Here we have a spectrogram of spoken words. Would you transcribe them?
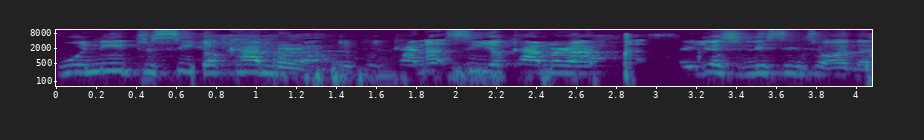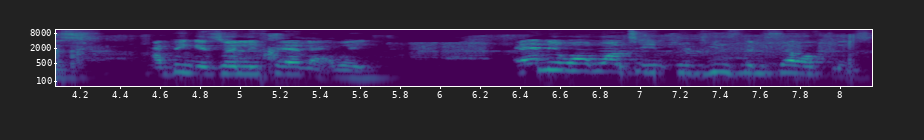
we need to see your camera. If we cannot see your camera, just listen to others. I think it's only fair that way. Anyone want to introduce themselves, please?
